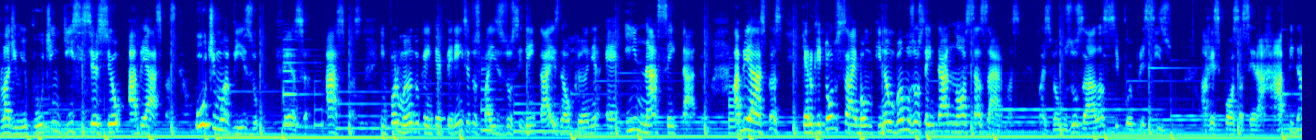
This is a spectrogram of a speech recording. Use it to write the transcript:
Vladimir Putin, disse ser seu, abre aspas, último aviso, fecha aspas, informando que a interferência dos países ocidentais na Ucrânia é inaceitável. Abre aspas, quero que todos saibam que não vamos ostentar nossas armas, mas vamos usá-las se for preciso. A resposta será rápida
